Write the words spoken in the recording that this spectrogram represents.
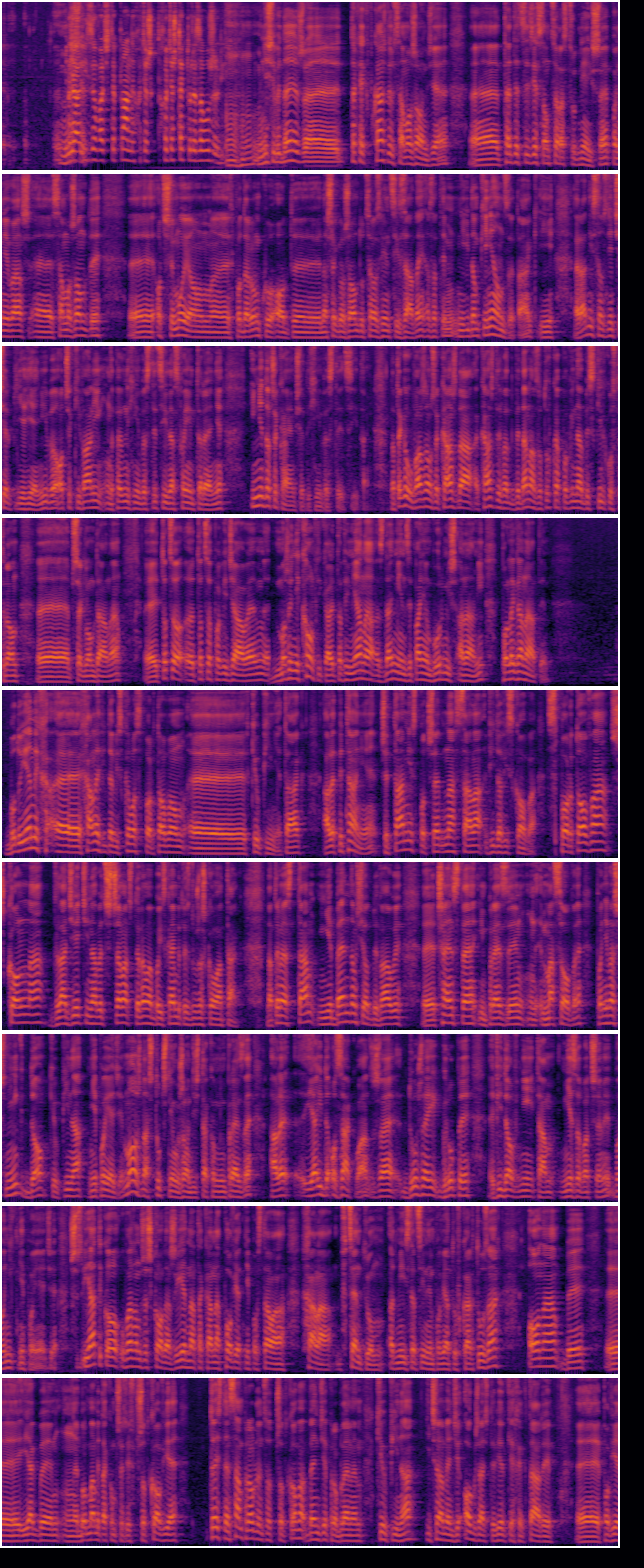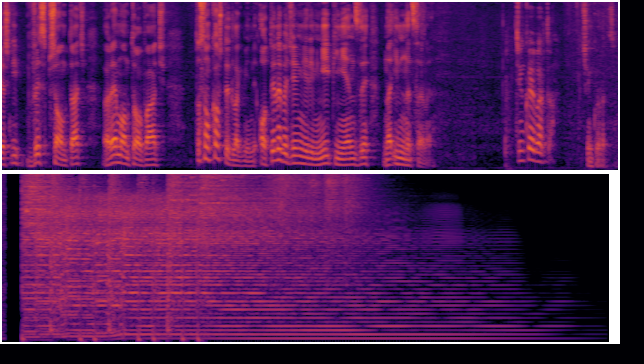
mnie realizować się, te plany, chociaż, chociaż te, które założyli? Mhm. Mnie się wydaje, że tak jak w każdym samorządzie, te decyzje są coraz trudniejsze, ponieważ samorządy E, otrzymują e, w podarunku od e, naszego rządu coraz więcej zadań, a za tym nie idą pieniądze. Tak? I radni są zniecierpliwieni, bo oczekiwali pewnych inwestycji na swoim terenie i nie doczekają się tych inwestycji. Tak? Dlatego uważam, że każda, każda wydana złotówka powinna być z kilku stron e, przeglądana. E, to, co, to, co powiedziałem, może nie konflikt, ale ta wymiana zdań między panią burmistrz a nami polega na tym, Budujemy e, halę widowiskowo-sportową e, w Kiełpinie, tak? Ale pytanie, czy tam jest potrzebna sala widowiskowa? Sportowa, szkolna, dla dzieci, nawet z trzema, czterema boiskami, bo to jest duża szkoła, tak. Natomiast tam nie będą się odbywały e, częste imprezy masowe, ponieważ nikt do Kiełpina nie pojedzie. Można sztucznie urządzić taką imprezę, ale ja idę o zakład, że dużej grupy widowni tam nie zobaczymy, bo nikt nie pojedzie. Ja tylko uważam, że szkoda, że jedna taka na powiat nie powstała hala w centrum administracyjnym powiatu w Kartuzach. Ona by e, jakby, mm, bo mamy taką przecież w Przodkowie, to jest ten sam problem, co Przodkowa, będzie problemem Kiełpina i trzeba będzie ogrzać te wielkie hektary e, powierzchni, wysprzątać, remontować. To są koszty dla gminy. O tyle będziemy mieli mniej pieniędzy na inne cele. Dziękuję bardzo. Dziękuję bardzo.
